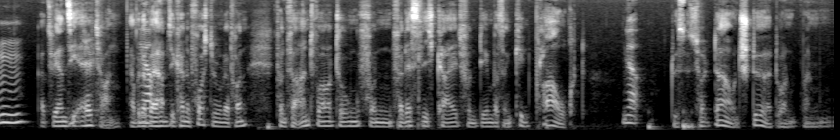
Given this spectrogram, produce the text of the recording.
mhm. als wären sie Eltern. Aber ja. dabei haben sie keine Vorstellung davon, von Verantwortung, von Verlässlichkeit, von dem, was ein Kind braucht. Ja. Das ist halt da und stört und man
